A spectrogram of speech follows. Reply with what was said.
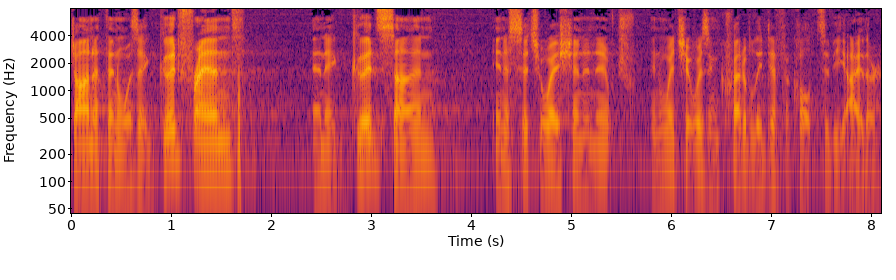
Jonathan was a good friend and a good son in a situation in which, in which it was incredibly difficult to be either.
